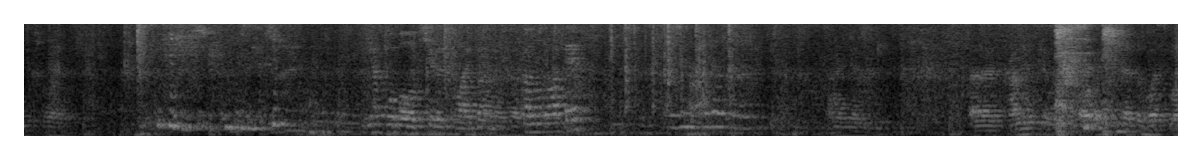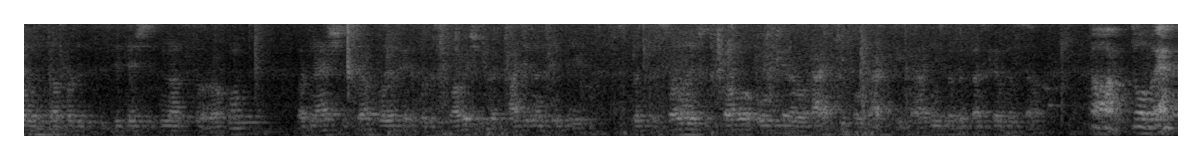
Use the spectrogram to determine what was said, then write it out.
відкриває. Пробував через Viber сканувати. Е, Кам'янське водосховище до 8 листопада 2017 року. Одне з шістьох великих водосховищ у Каскаді на Дніпрі. Розташоване частково у Кіровоградській, Полтавській та Дніпропетровській областях. Так, добре.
